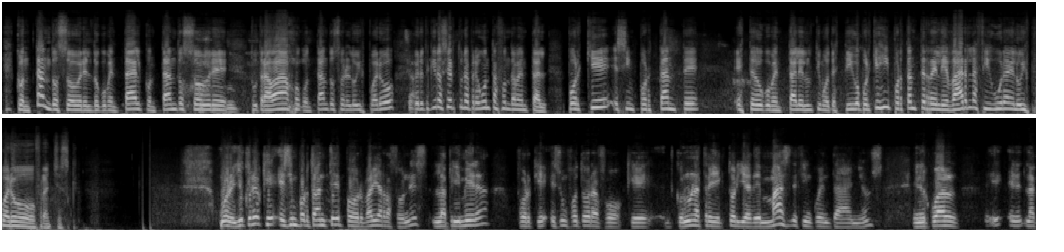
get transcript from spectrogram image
contando sobre el documental, contando sobre tu trabajo, contando sobre Luis Poirot, pero te quiero hacerte una pregunta fundamental. ¿Por qué es importante este documental, El último testigo? ¿Por qué es importante relevar la figura de Luis Poirot, Francesc? Bueno, yo creo que es importante por varias razones. La primera, porque es un fotógrafo que con una trayectoria de más de 50 años, en el cual eh, en la,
